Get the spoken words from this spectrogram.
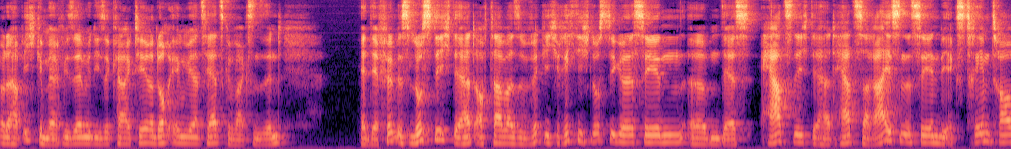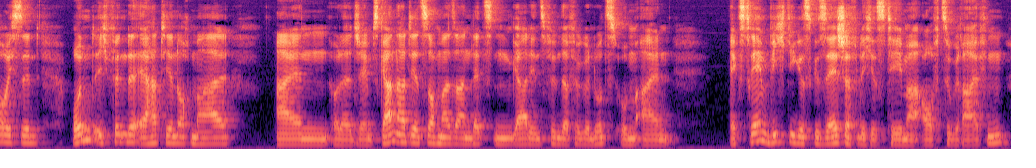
oder habe ich gemerkt, wie sehr mir diese Charaktere doch irgendwie ans Herz gewachsen sind. Der Film ist lustig, der hat auch teilweise wirklich richtig lustige Szenen, ähm, der ist herzlich, der hat herzzerreißende Szenen, die extrem traurig sind. Und ich finde, er hat hier noch mal ein, oder James Gunn hat jetzt noch mal seinen letzten Guardians-Film dafür genutzt, um ein extrem wichtiges gesellschaftliches Thema aufzugreifen.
